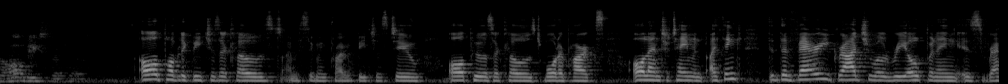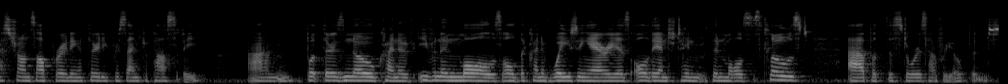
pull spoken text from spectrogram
all beaches are closed. All public beaches are closed. I'm assuming private beaches too. All pools are closed, water parks, all entertainment. I think that the very gradual reopening is restaurants operating at 30% capacity. Um, but there's no kind of, even in malls, all the kind of waiting areas, all the entertainment within malls is closed, uh, but the stores have reopened.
